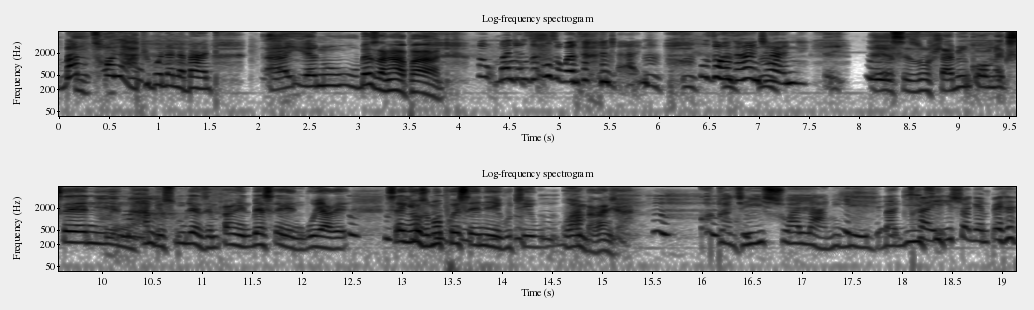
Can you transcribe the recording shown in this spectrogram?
Bamtholaphi bona labantu? hayi yena ubeza ngaphandle. Awu, Manje uzo- uzokwenza kanjani? Uzokwenza kanjani? Eh sizohlaba inkomo ekseni ngihambisa umlenze empangeni bese ke ngibuya ke sengiyoza emaphoyiseni ukuthi kuhamba kanjani. Kodwa nje ishwalani leli bakithi. Chayishwa ngempela.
